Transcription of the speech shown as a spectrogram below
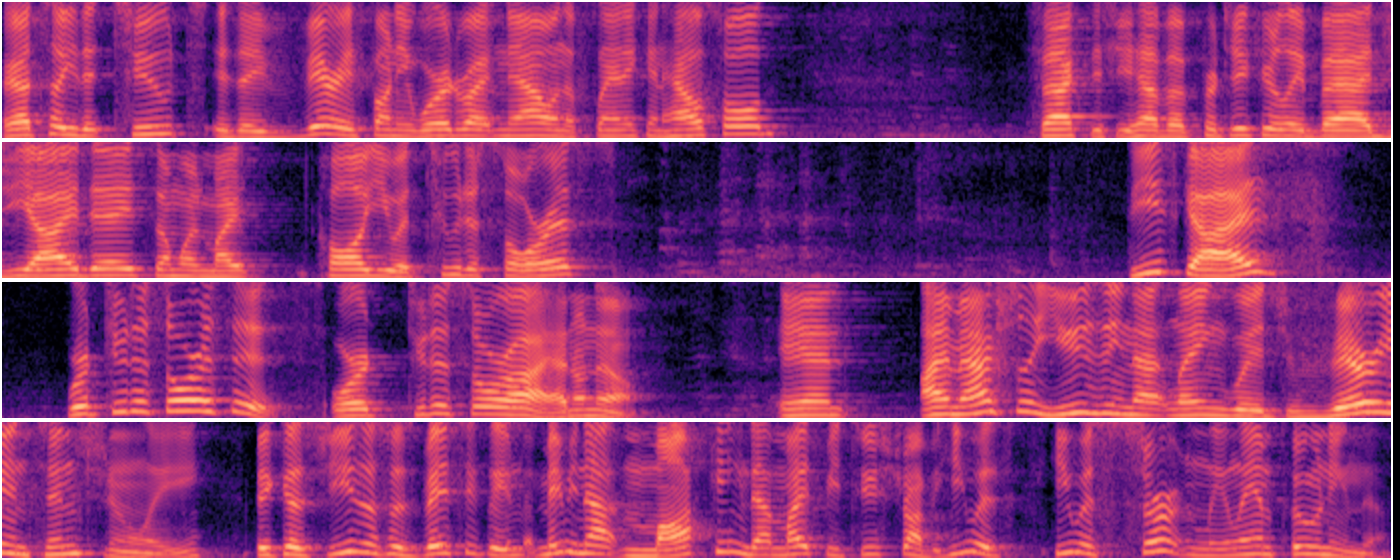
I gotta tell you that toot is a very funny word right now in the Flaniken household. In fact, if you have a particularly bad GI day, someone might call you a Tutosaurus. These guys were Tutosauruses or Tutosauri, I don't know. And I'm actually using that language very intentionally because Jesus was basically maybe not mocking, that might be too strong, but he was he was certainly lampooning them.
